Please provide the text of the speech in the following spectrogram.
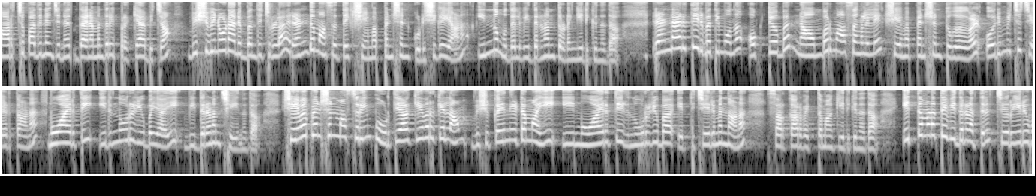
മാർച്ച് പതിനഞ്ചിന് ധനമന്ത്രി പ്രഖ്യാപിച്ച വിഷുവിനോടനുബന്ധിച്ചുള്ള രണ്ട് മാസത്തെ ക്ഷേമ പെൻഷൻ കുടിശ്ശികയാണ് ഇന്നു മുതൽ വിതരണം തുടങ്ങിയിരിക്കുന്നത്. രണ്ടായിരത്തി ഇരുപത്തി മൂന്ന് ഒക്ടോബർ നവംബർ മാസങ്ങളിലെ ക്ഷേമ പെൻഷൻ തുകകൾ ഒരുമിച്ച് ചേർത്താണ് മൂവായിരത്തി ഇരുന്നൂറ് രൂപയായി വിതരണം ചെയ്യുന്നത്. ക്ഷേമ പെൻഷൻ മസ്റ്ററിംഗ് പൂർത്തിയാക്കിയവർക്കെല്ലാം വിഷുക്കൈ നീട്ടമായി ഈ മൂവായിരത്തി ഇരുന്നൂറ് രൂപ എത്തിച്ചേരുമെന്നാണ് സർക്കാർ വ്യക്തമാക്കിയിരിക്കുന്നത്. ഇത്തവണത്തെ വിതരണത്തിൽ ചെറിയൊരു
